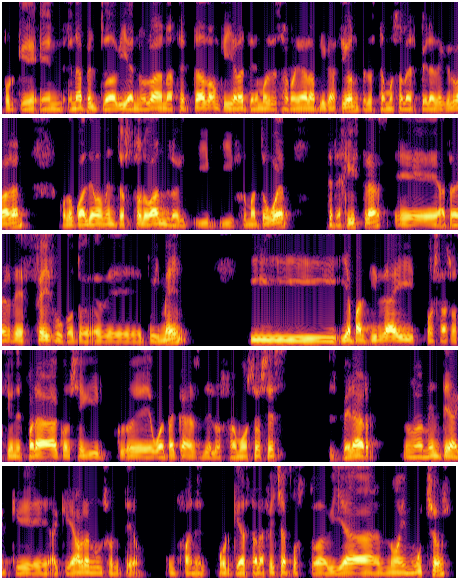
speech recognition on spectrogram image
porque en, Apple todavía no lo han aceptado, aunque ya la tenemos desarrollada la aplicación, pero estamos a la espera de que lo hagan. Con lo cual, de momento, solo Android y, formato web. Te registras eh, a través de Facebook o de tu email y, a partir de ahí, pues las opciones para conseguir eh, de los famosos es esperar normalmente a que, a que abran un sorteo, un funnel, porque hasta la fecha pues todavía no hay muchos,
